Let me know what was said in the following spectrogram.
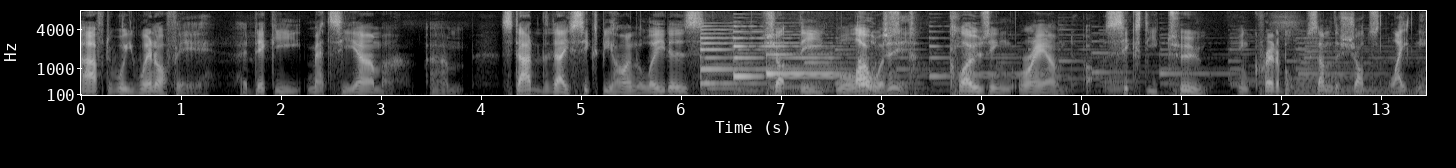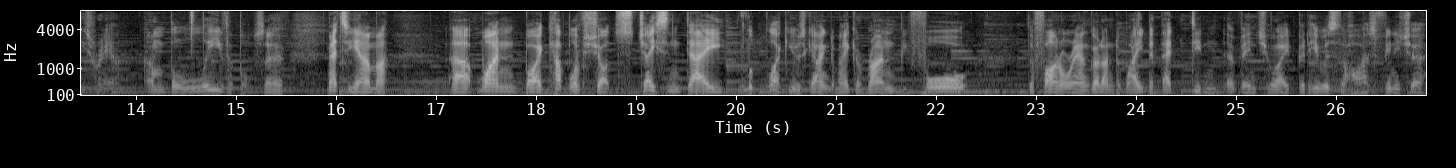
after we went off air. Hideki Matsuyama um, started the day six behind the leaders, shot the lowest gee. closing round, uh, 62. Incredible. Some of the shots late in his round, unbelievable. So Matsuyama uh, won by a couple of shots. Jason Day looked like he was going to make a run before the final round got underway, but that didn't eventuate. But he was the highest finisher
